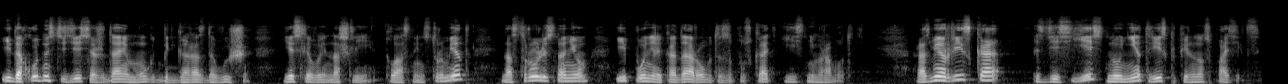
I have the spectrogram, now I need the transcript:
И доходности здесь ожидаем могут быть гораздо выше, если вы нашли классный инструмент, настроились на нем и поняли, когда робота запускать и с ним работать. Размер риска здесь есть, но нет риска переноса позиций.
